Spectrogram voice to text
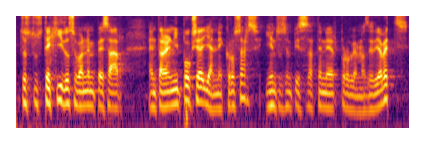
Entonces tus tejidos se van a empezar a entrar en hipoxia y a necrosarse. Y entonces empiezas a tener problemas de diabetes.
